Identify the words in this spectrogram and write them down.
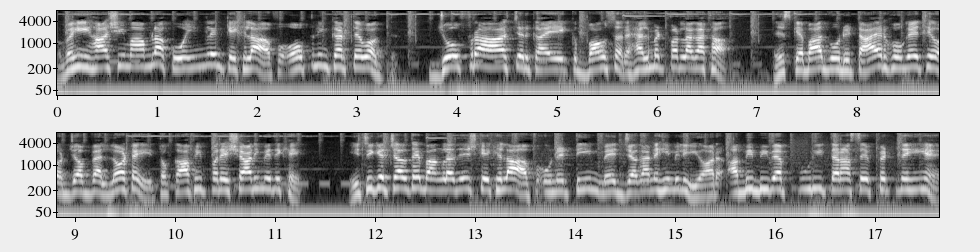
वहीं हाशी मामला को इंग्लैंड के खिलाफ ओपनिंग करते वक्त जोफ्रा आर्चर का एक बाउंसर हेलमेट पर लगा था। इसके बाद वो रिटायर हो गए थे और जब वह लौटे तो काफ़ी परेशानी में दिखे। इसी के चलते बांग्लादेश के खिलाफ उन्हें टीम में जगह नहीं मिली और अभी भी वह पूरी तरह से फिट नहीं है।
